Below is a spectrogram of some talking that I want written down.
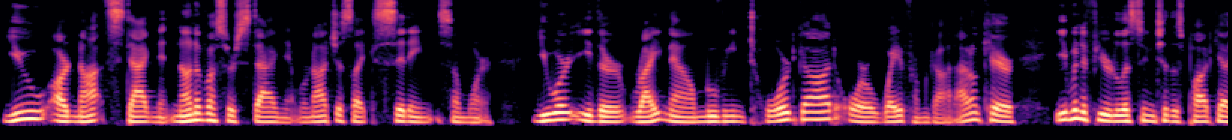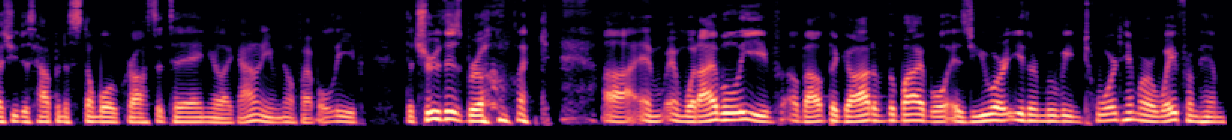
you are not stagnant. None of us are stagnant. We're not just like sitting somewhere. You are either right now moving toward God or away from God. I don't care. Even if you're listening to this podcast, you just happen to stumble across it today and you're like, I don't even know if I believe. The truth is, bro, like, uh, and, and what I believe about the God of the Bible is you are either moving toward him or away from him.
